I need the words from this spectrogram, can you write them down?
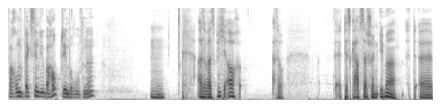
warum wechseln die überhaupt den Beruf, ne? Mhm. Also was mich auch, also das gab es ja schon immer, äh,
